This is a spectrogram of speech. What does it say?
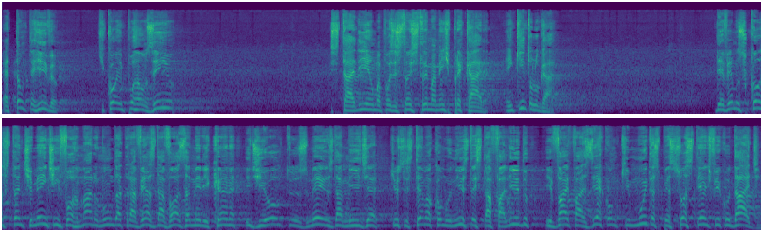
é tão terrível que, com um empurrãozinho, estaria em uma posição extremamente precária. Em quinto lugar, Devemos constantemente informar o mundo através da voz americana e de outros meios da mídia que o sistema comunista está falido e vai fazer com que muitas pessoas tenham dificuldade.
